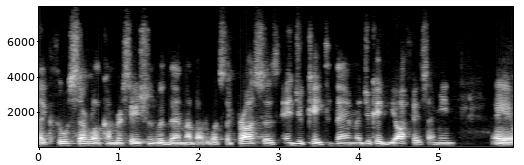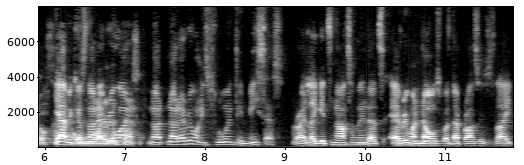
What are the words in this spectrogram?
like, through several conversations with them about what's the process, educate them, educate the office. I mean, Uh, yeah, because not what is the everyone not not everyone is fluent in visas, right? Like it's not something that's everyone knows what that process is like.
